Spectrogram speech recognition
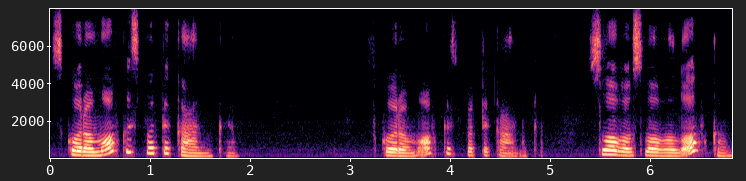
Скоромовки спотиканки. Скоромовки спотиканки. Слово слово ловка.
